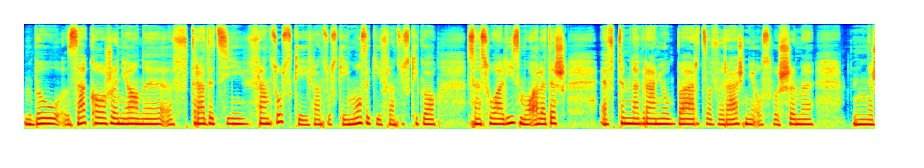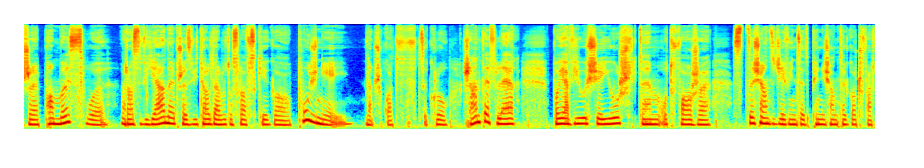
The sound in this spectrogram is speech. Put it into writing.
był zakorzeniony w tradycji francuskiej, francuskiej muzyki, francuskiego sensualizmu, ale też w tym nagraniu bardzo wyraźnie usłyszymy, mm, że pomysły rozwijane przez Witolda Lutosławskiego później, na przykład w cyklu Chantefleur, pojawiły się już w tym utworze z 1954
